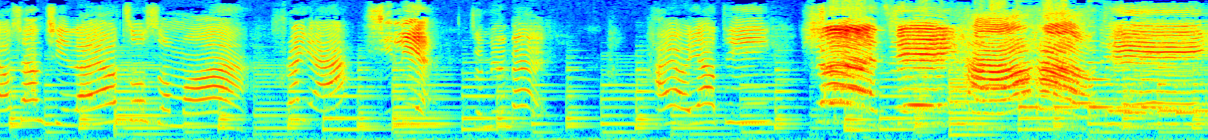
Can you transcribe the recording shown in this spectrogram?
早上起来要做什么啊？刷牙、洗脸、整棉被，还有要听《圣经》，好好听。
